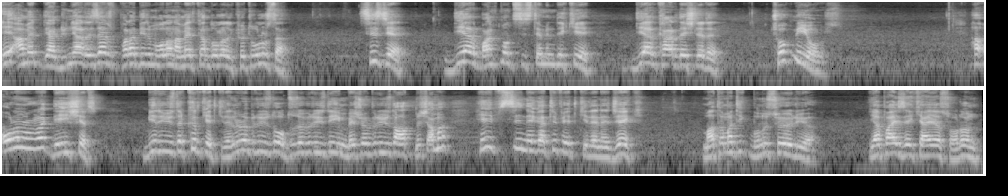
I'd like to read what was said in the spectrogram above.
E Amerika yani dünya rezerv para birimi olan Amerikan doları kötü olursa sizce diğer banknot sistemindeki diğer kardeşleri çok mu iyi olur? Ha oran olarak değişir. Biri yüzde 40 etkilenir, öbürü yüzde 30, öbürü yüzde 25, öbürü yüzde 60 ama hepsi negatif etkilenecek. Matematik bunu söylüyor. Yapay zekaya sorun,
